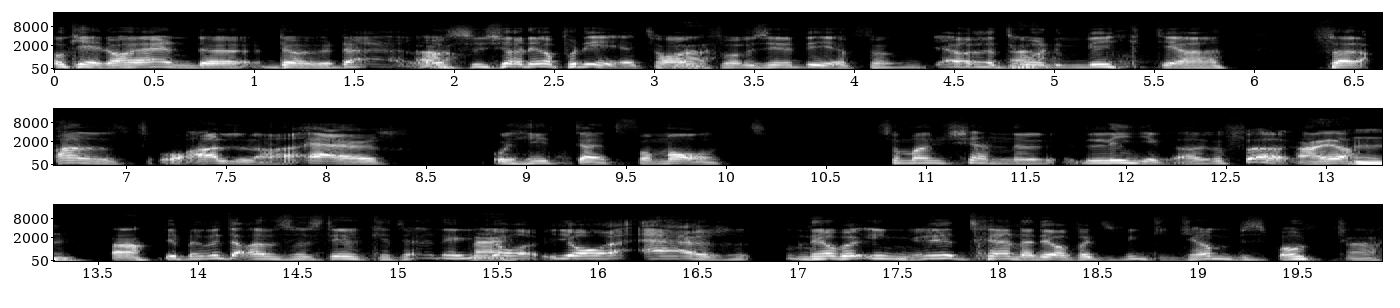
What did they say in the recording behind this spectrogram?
Okej, då har jag en dörr, dörr där Ja. och så körde jag på det ett tag Ja. för att se hur det funkar. Jag tror Ja. det viktiga för allt och alla är att hitta ett format som man känner lirar för. ja, ja. Mm. Det behöver inte alls vara styrketräning. Jag, jag är, när jag var yngre tränade jag faktiskt mycket kampsport. Ja.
